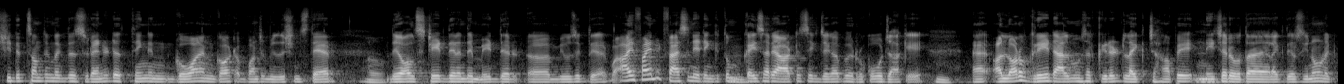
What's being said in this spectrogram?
she did something like this rented a thing in Goa and got a bunch of musicians there Oh. they all stayed there and they made their uh, music there but I find it fascinating कि तुम कई सारे artists एक जगह पे रुको जाके Uh, a lot of great albums are created like जहाँ पे nature होता है like there's you know like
